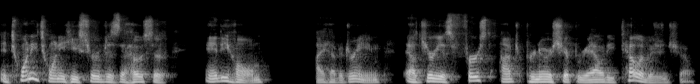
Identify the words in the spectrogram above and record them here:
In 2020, he served as the host of Andy Home, I Have a Dream, Algeria's first entrepreneurship reality television show.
